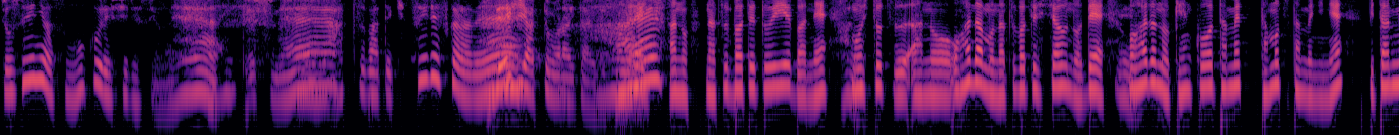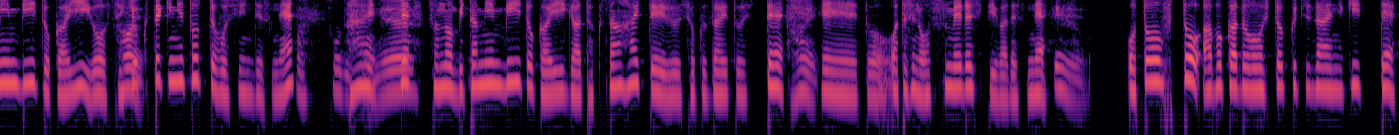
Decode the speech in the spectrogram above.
女性にはすごく嬉しいですよね。ですねね。夏バテきついですからね。ぜひやってもらいたいですはいね。、あの夏バテといえばね、はいもう一つあのお肌も夏バテしちゃうので、ええお肌の健康をため保つためにねビタミン B とか E を積極的に取ってほしいんですね。あそうですよはい、ね。でそのビタミン B とか E がたくさん入っている食材として、はい。えー、と私のおすすめレシピはですね、ええ。お豆腐とアボカドを一口大に切って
